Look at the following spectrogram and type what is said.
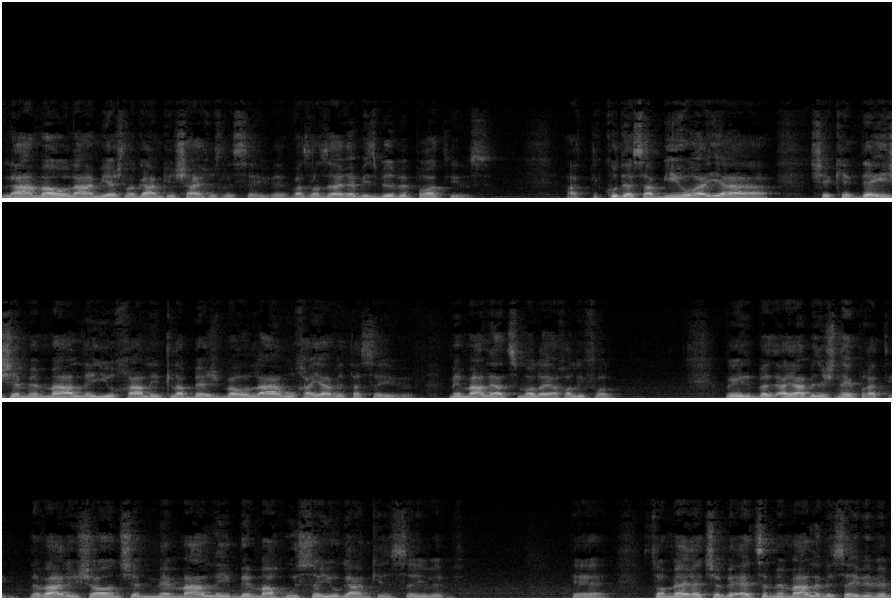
למה העולם יש לו גם כשייכוס לסבב? אז על זה הרב הסביר בפרוטיוס. הנקודס הביור היה שכדי שממלא יוכל להתלבש בעולם, הוא חייב את הסבב. ממלא עצמו לא יכול לפעול. והיה בזה שני פרטים. דבר ראשון, שממלא במהוסו הוא גם כן סבב. Yeah. זאת אומרת שבעצם ממלא וסבב הם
